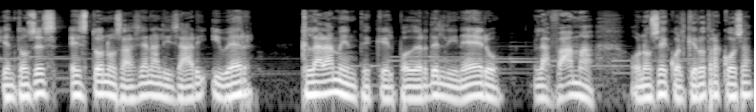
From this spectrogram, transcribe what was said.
Y entonces esto nos hace analizar y ver claramente que el poder del dinero, la fama o no sé, cualquier otra cosa,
